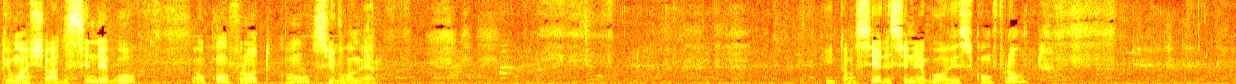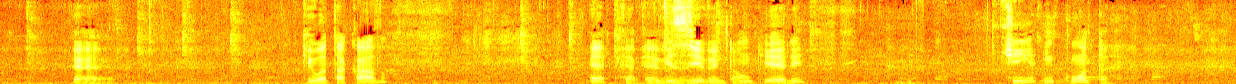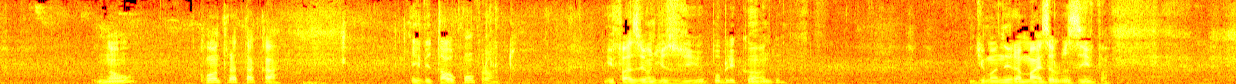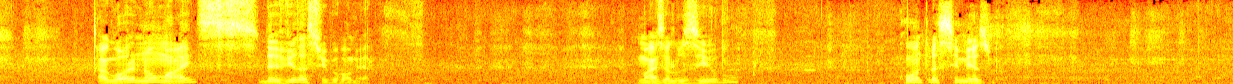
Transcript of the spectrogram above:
que o Machado se negou ao confronto com Silvio Romero. Então, se ele se negou a esse confronto, é, que o atacava, é, é, é visível então que ele tinha em conta não contra-atacar, evitar o confronto e fazer um desvio publicando de maneira mais alusiva. Agora não mais devido a Silvio Romero. Mais elusivo contra si mesmo.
